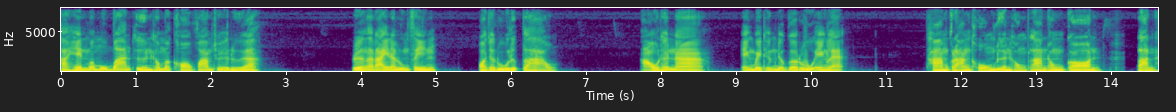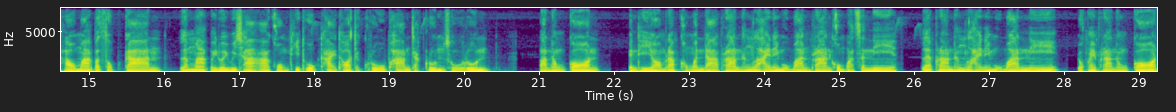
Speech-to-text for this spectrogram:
ข้าเห็นว่าหมู่บ้านอื่นเขามาขอความช่วยเหลือ เรื่องอะไรนะลุงสิงห์พอจะรู้หรือเปล่า เอาเถอะหน้า เองไปถึงเดี๋ยวก็รู้เองแหละ ท่ามกลางโถงเรือนของพลานทองก้อนพรานเท่ามากประสบการณ์ และมากไปด้วยวิชาอาคมที่ถูกถ่ายทอดจากครูพรานจากรุ่นสู่รุ่นพรานทองก้อนเป็นที่ยอมรับของบรรดาพรานทั้งหลายในหมู่บ้านพรานคมอัศนี และพรานทั้งหลายในหมู่บ้านนี้ ยกให้พรานทองก้อน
